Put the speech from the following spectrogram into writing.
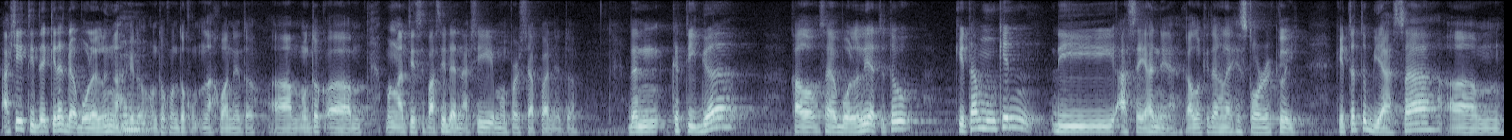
actually tidak kita tidak boleh lengah gitu hmm. gitu untuk untuk melakukan itu, um, untuk um, mengantisipasi dan actually mempersiapkan itu. Dan ketiga, kalau saya boleh lihat itu kita mungkin di ASEAN ya, kalau kita lihat historically, kita tuh biasa um,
